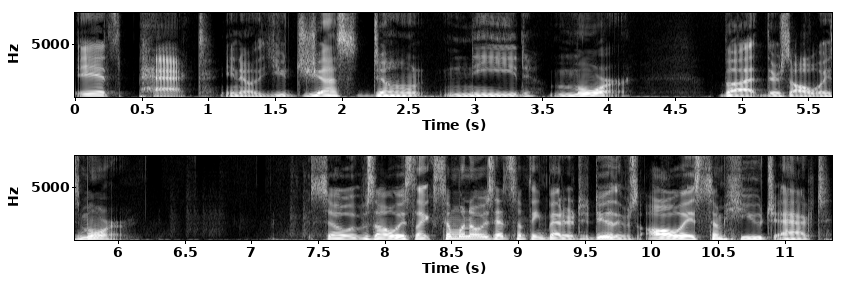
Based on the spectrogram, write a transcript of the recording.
It's packed. You know, you just don't need more. But there's always more. So it was always like someone always had something better to do. There was always some huge act.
